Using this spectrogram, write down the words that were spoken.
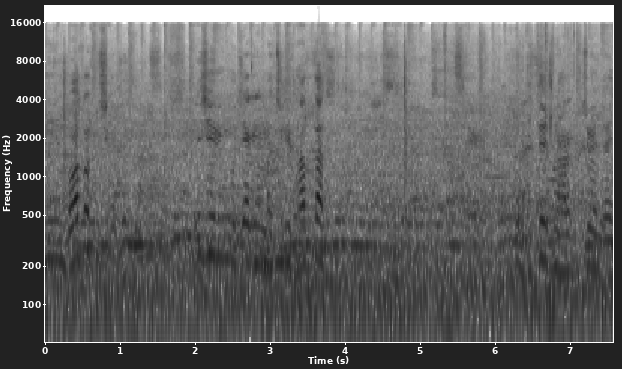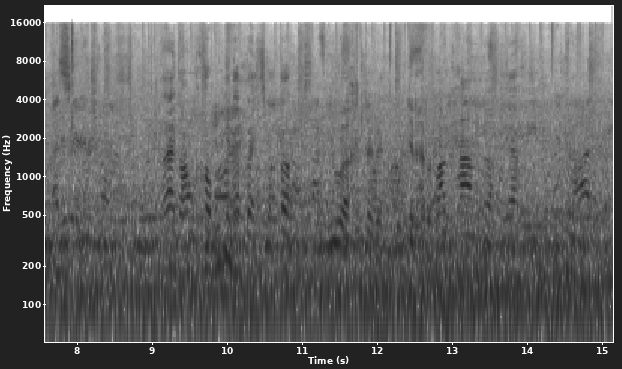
ийм боловч юм. Энэ ширэнгүүд яг юм чигийг халлаад дитэл нь харагдаж байна да энэ. Аа гонхоо бүгд талбай хийж одоо Юу ах таа бүгд тэр хараа. банк хаан яг сонаа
